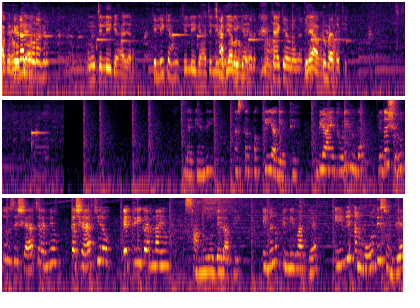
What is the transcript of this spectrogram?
ਆ ਫਿਰ ਕਿਹੜਾ ਕਿਹਾ। ਬਣਾਉਣਾ ਫਿਰ? ਉਹਨੂੰ ਚਿੱਲੀ ਕਿਹਾ ਯਾਰ ਚਿੱਲੀ ਕਿਹਾ ਚਿੱਲੀ ਕਿਹਾ ਚਿੱਲੀ ਵਧੀਆ ਹੈ। ਹਾਂ। ਲੈ ਕੇ ਆਉਣਾ ਮੈਂ ਲਿਆ? ਫਿਰ। ਤੂੰ ਬੈਠ ਇੱਥੇ ਲੈ ਕਹਿੰਦੀ ਅਸੀਂ ਤਾਂ ਪੱਕੀ ਆ ਗਏ ਇੱਥੇ ਵੀ ਐਂ ਥੋੜੀ ਹੁੰਦਾ ਜਦੋਂ ਸ਼ੁਰੂ ਤੋਂ ਤੁਸੀਂ ਸ਼ਹਿਰ 'ਚ ਰਹਿੰਦੇ ਹੋ ਤਾਂ ਸ਼ਹਿਰ 'ਚ ਹੀ ਰਹੋ ਇੱਥੇ ਕੀ ਕਰਨ ਆਏ ਹੋ ਸਾਨੂੰ ਰੋਡੇ ਲੱਗੇ ਇਹਨਾਂ ਨੂੰ ਕਿੰਨੀ ਵਾਰ ਕਿਹਾ ਹੈ, ਇਹ ਵੀ ਅਨਮੋਲ ਦੀ ਸੁਣਦੇ ਆ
